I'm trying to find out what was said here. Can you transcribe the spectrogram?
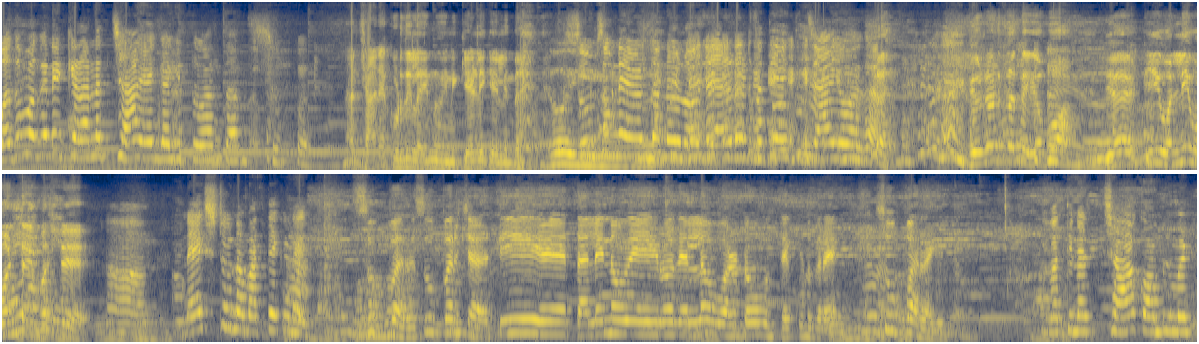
ಮದುಮಗನೇ ಕೇಳೋಣ ಚಾ ಹೆಂಗಾಗಿತ್ತು ಅಂತ. ಸೂಪರ್ ನಾನು ಚಾನೆ ಕುಡ್ದಿಲ್ಲ ಇನ್ನು ಇನ್ನು ಕೇಳಿ ಕೇಳಿಂದ ಸುಮ್ ಸುಮ್ನೆ ಹೇಳ್ತಾನೆ ಎರಡೆರಡು ಸತಿ ಆಯ್ತು ಚಾ ಇವಾಗ. ಎರಡ್ ಸತಿ ಯಪ್ಪ ಈ ಒನ್ಲಿ ಒನ್ ಟೈಮ್ ಅಷ್ಟೇ. ನೆಕ್ಸ್ಟ್ ನಮ್ಮ ಅತ್ತೆ ಕಡೆ. ಸೂಪರ್ ಸೂಪರ್ ಚಾ. ಟೀ ತಲೆನೋವೇ ಇರೋದೆಲ್ಲ ಹೊರಟೋಗುತ್ತೆ ಕುಡಿದ್ರೆ. ಸೂಪರ್ ಆಗಿತ್ತು. ಇವತ್ತಿನ ಚಾ ಕಾಂಪ್ಲಿಮೆಂಟ್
